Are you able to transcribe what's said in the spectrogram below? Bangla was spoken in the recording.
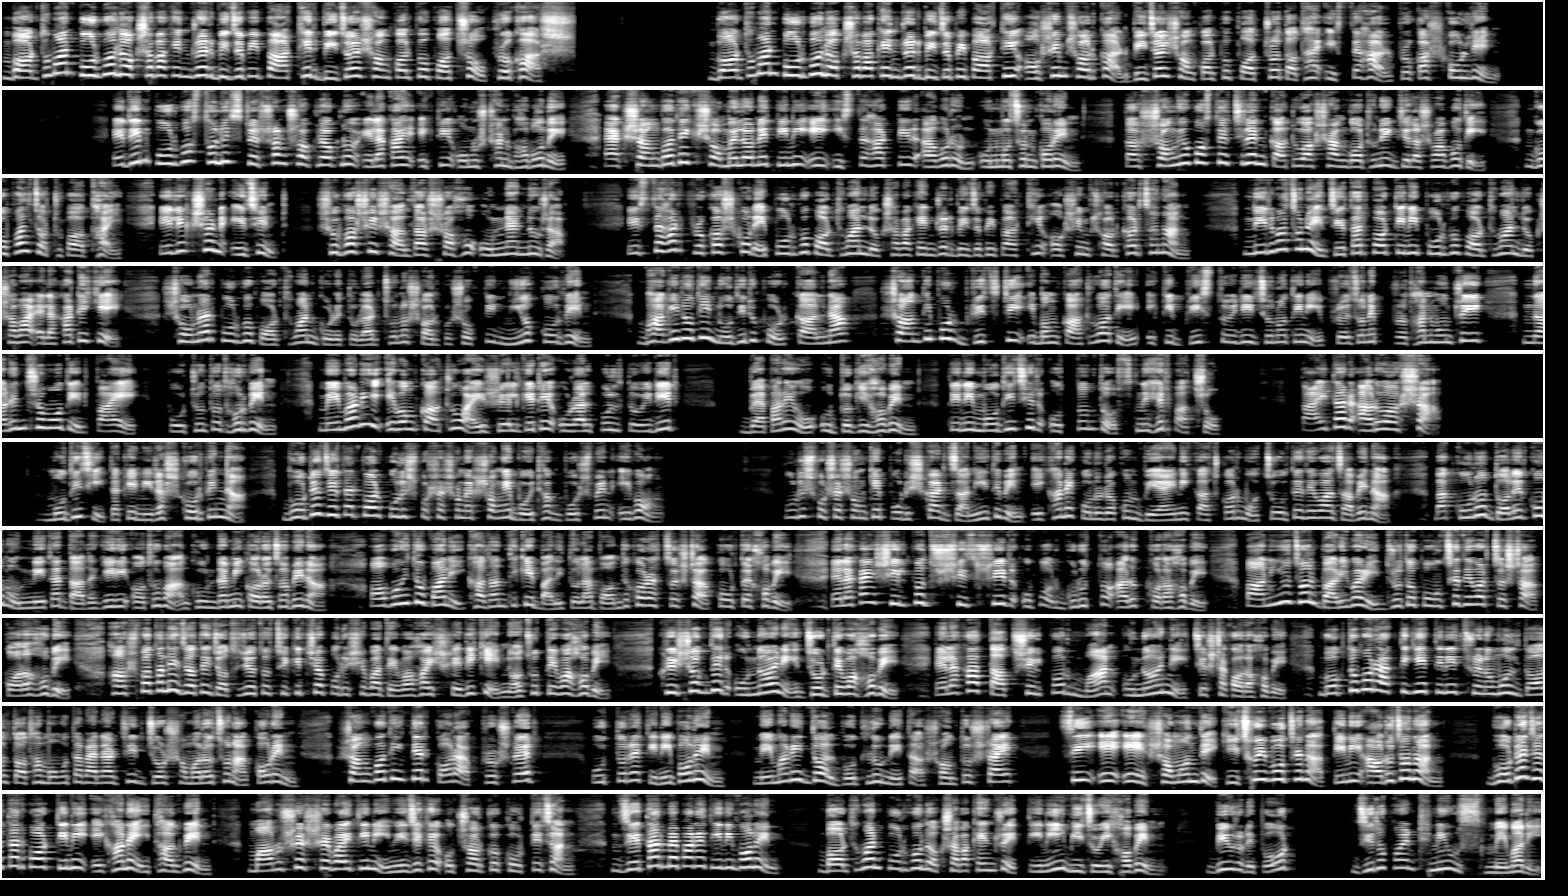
বর্ধমান পূর্ব লোকসভা কেন্দ্রের বিজেপি প্রার্থীর বিজয় সংকল্প পত্র প্রকাশ। বর্ধমান পূর্ব লোকসভা কেন্দ্রের বিজেপি প্রার্থী অসীম সরকার বিজয় সংকল্প পত্র তথা ইস্তেহার প্রকাশ করলেন। এদিন পূর্বস্থলী স্টেশন সংলগ্ন এলাকায় একটি অনুষ্ঠান ভবনে এক সাংবাদিক সম্মেলনে তিনি এই ইস্তেহারটির আবরণ উন্মোচন করেন। তার সঙ্গে উপস্থিত ছিলেন কাটুয়া সাংগঠনিক জেলা সভাপতি গোপাল চট্টোপাধ্যায়, ইলেকশন এজেন্ট সুভাষী সালদার সহ অন্যান্যরা। ইস্তেহার প্রকাশ করে পূর্ব বর্ধমান লোকসভা কেন্দ্রের বিজেপি প্রার্থী অসীম সরকার জানান, নির্বাচনে জেতার পর তিনি পূর্ব বর্ধমান লোকসভা এলাকাটিকে সোনার পূর্ব বর্ধমান গড়ে তোলার জন্য সর্বশক্তি নিয়োগ করবেন। ভাগীরথী নদীর উপর কালনা, শান্তিপুর ব্রিজটি এবং কাটুয়াতে একটি ব্রিজ তৈরির জন্য তিনি প্রয়োজনে প্রধানমন্ত্রী নরেন্দ্র মোদীর পায়ে পর্যন্ত ধরবেন। মেমারি এবং কাটুয়ায় রেলগেটে উড়ালপুল তৈরির ব্যাপারেও উদ্যোগী হবেন। তিনি মোদিজির অত্যন্ত স্নেহের পাত্র। তাই তার আরও আশা মোদিজি তাকে নিরাশ করবেন না। ভোটে জেতার পর পুলিশ প্রশাসনের সঙ্গে বৈঠক বসবেন এবং পুলিশ প্রশাসনকে পরিষ্কার জানিয়ে দেবেন, এখানে কোনো রকম বেআইনি কাজকর্ম চলতে দেওয়া যাবে না বা কোনো দলের কোনো নেতার দাদাগিরি অথবা গুন্ডামি করা যাবে না। অবৈধ বালি খাদান থেকে বালি তোলা বন্ধ করার চেষ্টা করতে হবে। এলাকায় শিল্প সৃষ্টির উপর গুরুত্ব আরোপ করা হবে। পানীয় জল বাড়ি বাড়ি দ্রুত পৌঁছে দেওয়ার চেষ্টা করা হবে। হাসপাতালে যাতে যথাযথ চিকিৎসা পরিষেবা দেওয়া হয়, সেদিকে নজর দেওয়া হবে। কৃষকদের উন্নয়নে জোর দেওয়া হবে। এলাকার তাঁতশিল্পর মান উন্নয়নে চেষ্টা করা হবে। বক্তব্য রাখতে গিয়ে তিনি তৃণমূল দল তথা মমতা ব্যানার্জির জোর সমালোচনা করেন। সাংবাদিকদের করা প্রশ্নের উত্তরে তিনি বলেন, মেমারির দল বদলু নেতা সন্তোষ রায়, সিএএ সম্বন্ধে কিছুই বোঝে না, তিনি আরও জানান, ভোটে জেতার পর তিনি এখানেই থাকবেন, মানুষের সেবায় তিনি নিজেকে উৎসর্গ করতে চান। জেতার ব্যাপারে তিনি বলেন, বর্ধমান পূর্ব লোকসভা কেন্দ্রে তিনিই বিজয়ী হবেন। Bureau report, zero point news, Memari.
